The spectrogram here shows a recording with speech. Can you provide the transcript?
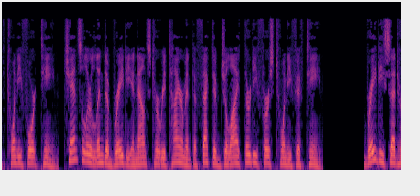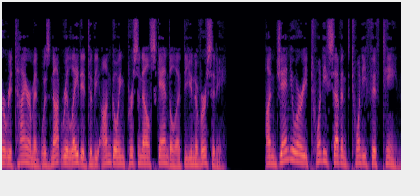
2014, Chancellor Linda Brady announced her retirement effective July 31, 2015. Brady said her retirement was not related to the ongoing personnel scandal at the university. On January 27, 2015,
